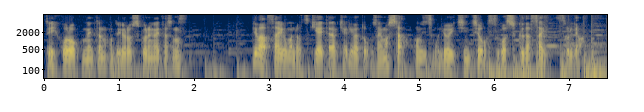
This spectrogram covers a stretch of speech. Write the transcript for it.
ぜひフォロー、コメントのほどよろしくお願いいたします。では、最後までお付き合いいただきありがとうございました。本日も良い一日をお過ごしください。それでは。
